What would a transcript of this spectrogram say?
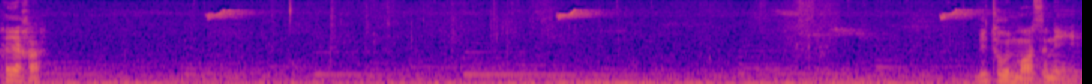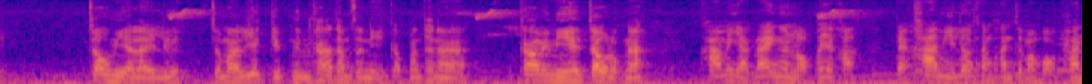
พะยะค่ะ วิทูลหมอเสน่ห์ เจ้ามีอะไรหรือ จะมาเรียกเก็บเงินค่าทำเสน่ห์กับมัทนา ข้าไม่มีให้เจ้าหรอกนะ ข้าไม่อยากได้เงินหรอกพะยะค่ะ แต่ข้ามีเรื่องสำคัญจะมาบอกท่าน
